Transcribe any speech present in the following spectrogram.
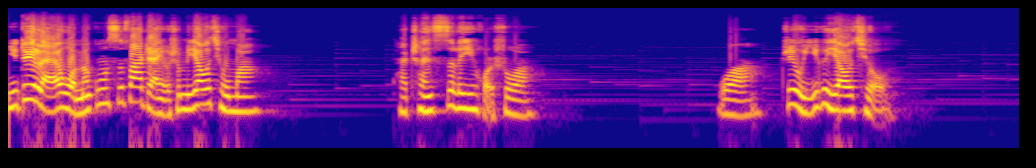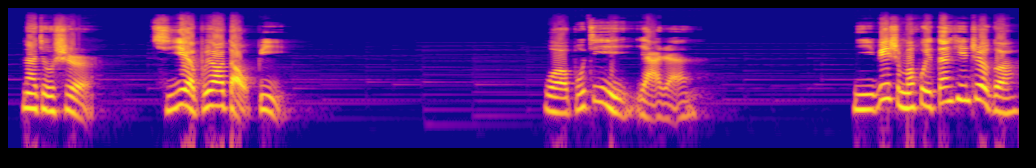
你对来我们公司发展有什么要求吗？”他沉思了一会儿，说：“我只有一个要求。”那就是企业不要倒闭。我不禁哑然。你为什么会担心这个？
